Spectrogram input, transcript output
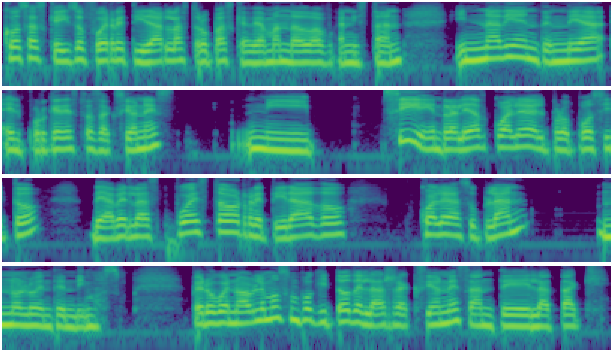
cosas que hizo fue retirar las tropas que había mandado a Afganistán y nadie entendía el porqué de estas acciones ni sí, en realidad, cuál era el propósito de haberlas puesto, retirado, cuál era su plan, no lo entendimos. Pero bueno, hablemos un poquito de las reacciones ante el ataque.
